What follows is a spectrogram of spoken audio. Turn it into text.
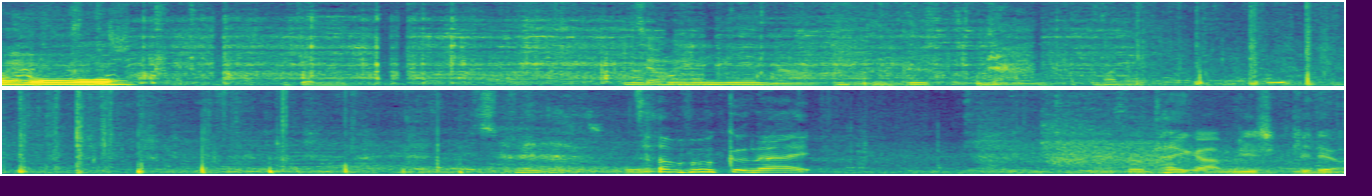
Oh. まあ止まるまでやればいいですね見えんな寒くない。そうタイガーミュージックビデオ。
